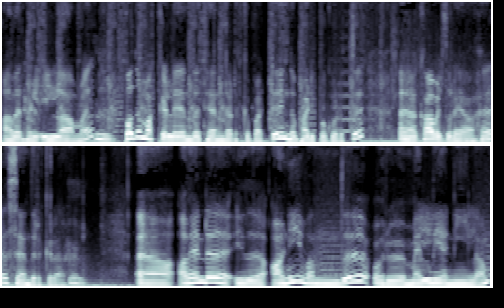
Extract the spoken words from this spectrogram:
அவர்கள் இல்லாமல் பொதுமக்கள் இருந்து தேர்ந்தெடுக்கப்பட்டு இந்த படிப்பு கொடுத்து காவல்துறையாக சேர்ந்திருக்கிறார்கள் அவன் இது அணி வந்து ஒரு மெல்லிய நீளம்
